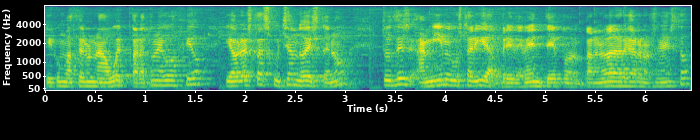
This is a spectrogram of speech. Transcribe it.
y cómo hacer una web para tu negocio y ahora está escuchando este, ¿no? Entonces, a mí me gustaría brevemente, para no alargarnos en esto,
